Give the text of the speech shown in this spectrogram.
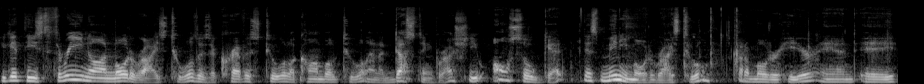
You get these three non-motorized tools. There's a crevice tool, a combo tool, and a dusting brush. You also get this mini motorized tool. It's got a motor here and a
